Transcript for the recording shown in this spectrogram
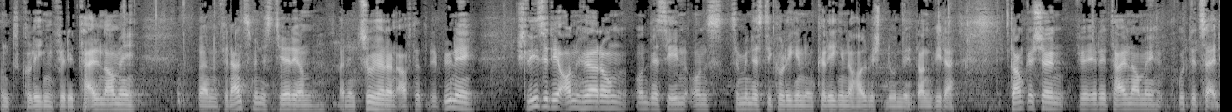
und Kollegen, für die Teilnahme beim Finanzministerium, bei den Zuhörern auf der Tribüne schließe die Anhörung und wir sehen uns, zumindest die Kolleginnen und Kollegen, in einer halben Stunde dann wieder. Dankeschön für Ihre Teilnahme. Gute Zeit.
